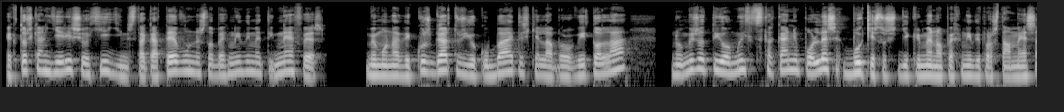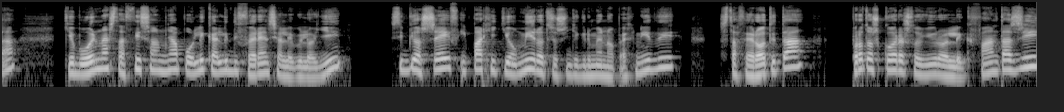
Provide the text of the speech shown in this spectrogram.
εκτός και αν γυρίσει ο Χίγκινς θα κατέβουν στο παιχνίδι με την Έφες με μοναδικούς γκάρτους Γιοκουμπάιτη και Λαπροβίτολα, νομίζω ότι ο Μίτσιτς θα κάνει πολλές μπούκες στο συγκεκριμένο παιχνίδι προς τα μέσα και μπορεί να σταθεί σαν μια πολύ καλή differential επιλογή στην πιο safe υπάρχει και ο Μύρωτ στο συγκεκριμένο παιχνίδι, σταθερότητα, πρώτο σκόρερ στο EuroLeague Fantasy,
